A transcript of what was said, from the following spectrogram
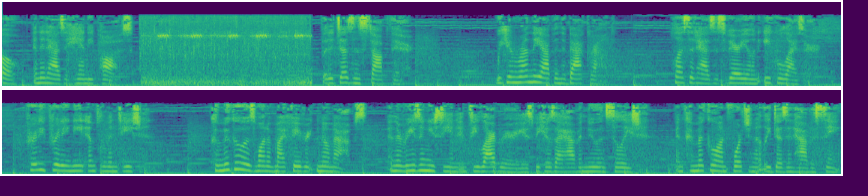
Oh, and it has a handy pause. But it doesn't stop there. We can run the app in the background. Plus it has its very own equalizer. Pretty pretty neat implementation. Komikku is one of my favorite GNOME apps, and the reason you see an empty library is because I have a new installation, and Komikku unfortunately doesn't have a sync.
